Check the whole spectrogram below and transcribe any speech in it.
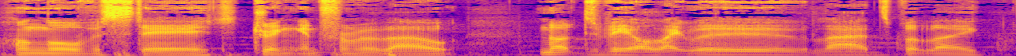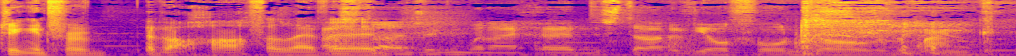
hungover state, drinking from about, not to be all like, woo, lads, but like, drinking for about half a level. I started drinking when I heard the start of your phone call to the bank.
